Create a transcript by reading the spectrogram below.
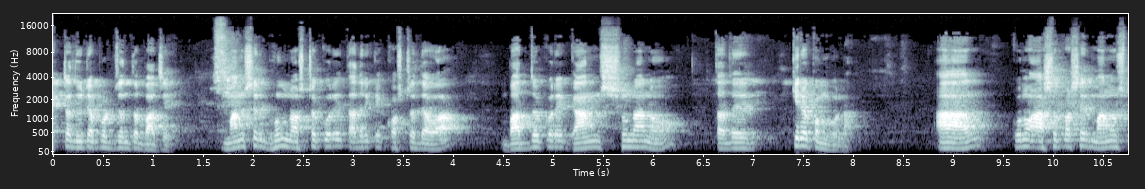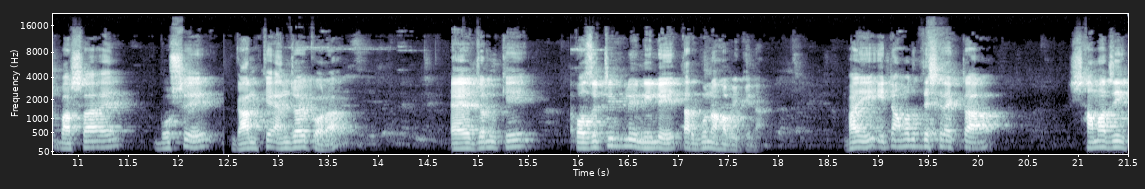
একটা, দুইটা পর্যন্ত বাজে। মানুষের ঘুম নষ্ট করে তাদেরকে কষ্ট দেওয়া, বাধ্য করে গান শোনানো তাদের কীরকম গুণা আর কোনো আশেপাশের মানুষ বাসায় বসে গানকে এনজয় করা একজনকে পজিটিভলি নিলে তার গুণা হবে কিনা? ভাই, এটা আমাদের দেশের একটা সামাজিক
